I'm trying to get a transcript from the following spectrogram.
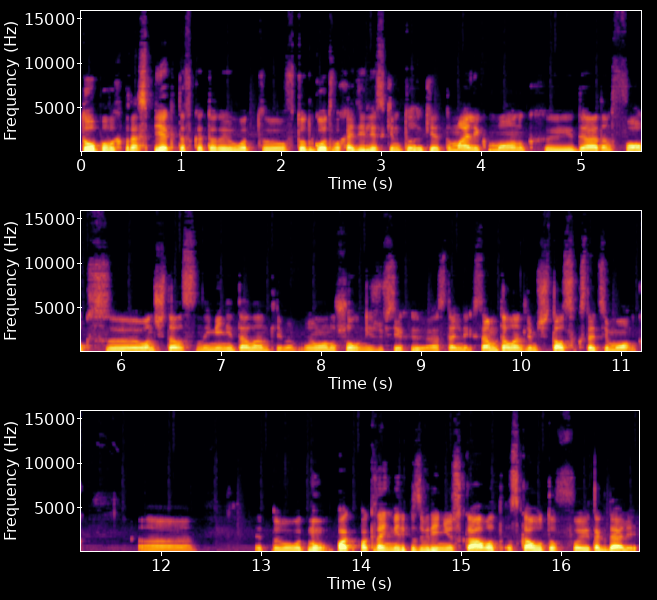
топовых проспектов, которые вот э, в тот год выходили из Кентуки, это Малик Монк и Деатон Фокс, он считался наименее талантливым, и он ушел ниже всех остальных. Самым талантливым считался, кстати, Монк. Э, это вот, ну, по, по крайней мере, по заверению скаут, скаутов и так далее.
